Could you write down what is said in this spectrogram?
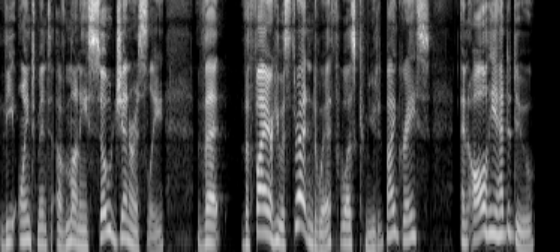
the ointment of money so generously that the fire he was threatened with was commuted by grace, and all he had to do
